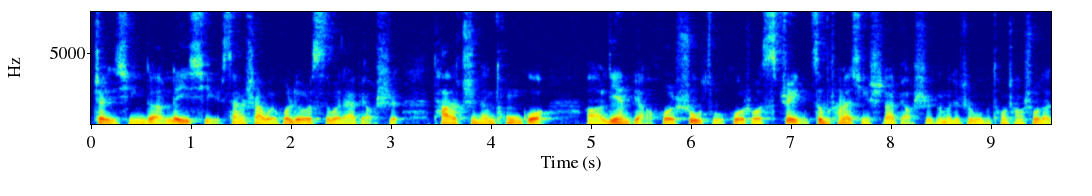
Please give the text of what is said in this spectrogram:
整形的类型三十二位或六十四位来表示，它只能通过。啊，链表或者数组或者说 string 字符串的形式来表示，那么就是我们通常说的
